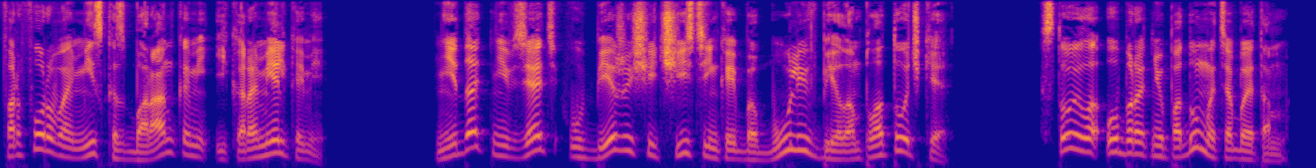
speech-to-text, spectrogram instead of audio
фарфоровая миска с баранками и карамельками. Не дать не взять убежище чистенькой бабули в белом платочке. Стоило оборотню подумать об этом,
